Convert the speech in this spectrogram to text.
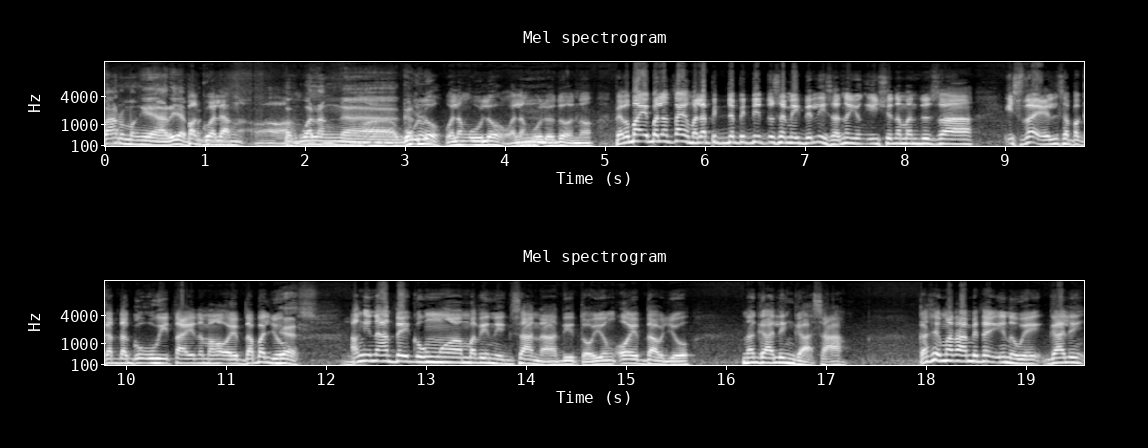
paano mangyayari yan? pag walang oo. pag walang Uh, ganun. ulo, walang ulo, walang ulo doon, no. Pero maiba lang tayo, malapit-lapit dito sa Middle East, ano, yung issue naman doon sa Israel sapagkat nag-uuwi tayo ng mga OFW. Yes. Ang inaantay kong uh, marinig sana dito, yung OFW na galing Gaza. Kasi marami tayong inuwi galing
